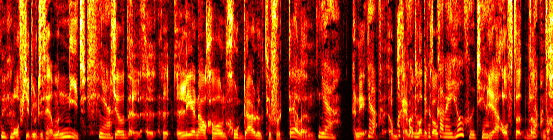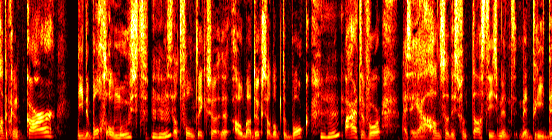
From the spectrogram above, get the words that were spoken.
Mhm. Of je doet het helemaal niet. Je leer nou gewoon goed duidelijk te vertellen. ja. En ik- ja. op een dat gegeven kan, moment had ik dat ook kan hij heel goed, ja. ja, of dat, dat, Ja. dan had ik een kar die de bocht om moest. Mhm. Dus dat vond ik zo. De oma Duk zat op de bok, een paard ervoor. Hij zei: Ja, Hans, dat is fantastisch met, met 3D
